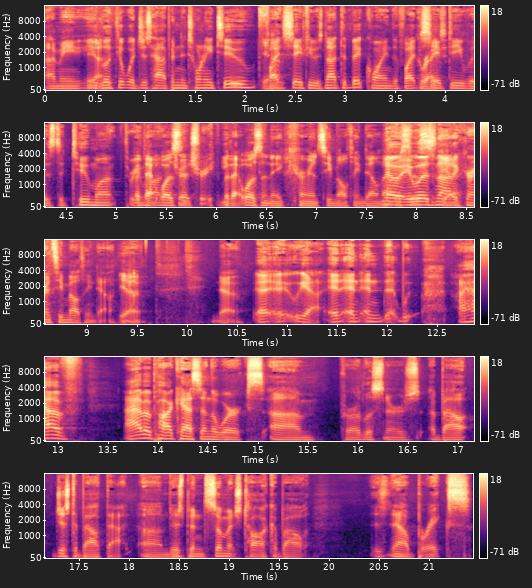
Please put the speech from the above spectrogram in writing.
I mean, you Yeah. look at what just happened in 22. Yeah. Flight safety was not the Bitcoin. The flight safety was the two-month, but three-month that wasn't. Treasury. But that wasn't a currency melting down. That no, it this- was not yeah. a currency melting down. Yeah. No, no. Uh, yeah, and and and I have I have a podcast in the works um, for our listeners about just about that. Um, there's been so much talk about is now BRICS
